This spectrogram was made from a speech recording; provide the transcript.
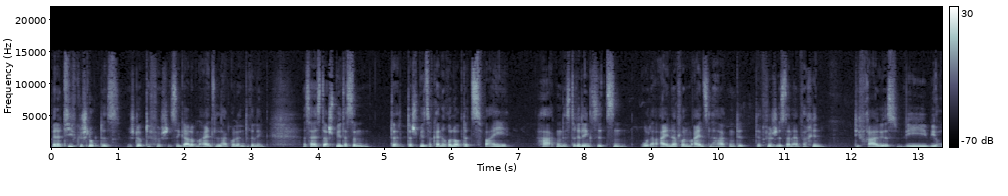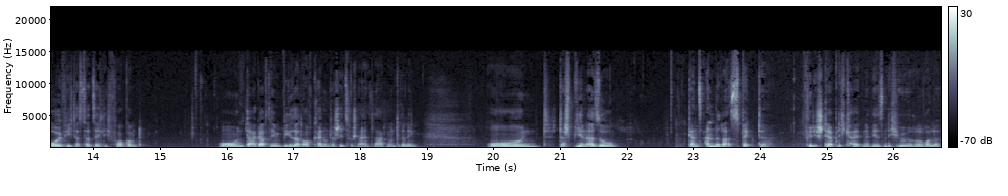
Wenn er tief geschluckt ist, stirbt der Fisch. Ist egal, ob ein Einzelhaken oder ein Drilling. Das heißt, da spielt das dann, da, da spielt es auch keine Rolle, ob da zwei Haken des Drillings sitzen oder einer von einem Einzelhaken. Der, der Fisch ist dann einfach hin. Die Frage ist, wie, wie häufig das tatsächlich vorkommt. Und da gab es eben, wie gesagt, auch keinen Unterschied zwischen Einzelhaken und Drilling. Und da spielen also ganz andere Aspekte für die Sterblichkeit eine wesentlich höhere Rolle.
